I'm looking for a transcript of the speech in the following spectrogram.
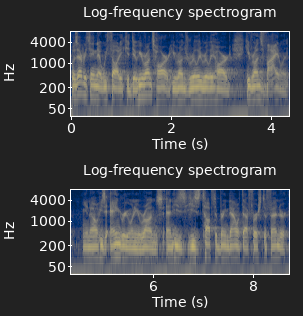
was everything that we thought he could do. He runs hard. He runs really, really hard. He runs violent. You know, he's angry when he runs, and he's he's tough to bring down with that first defender.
